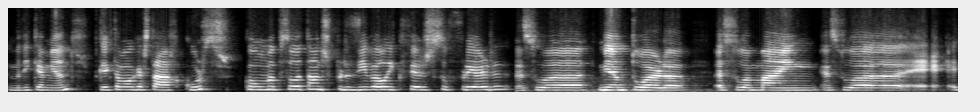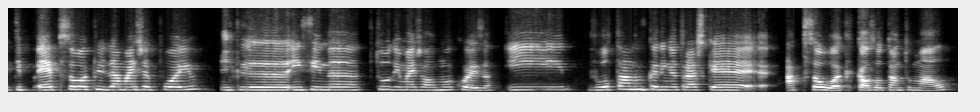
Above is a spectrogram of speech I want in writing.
medicamentos? Porquê que estavam a gastar recursos com uma pessoa tão desprezível e que fez sofrer a sua mentora, a sua mãe, a sua. É, é, tipo, é a pessoa que lhe dá mais apoio e que ensina tudo e mais alguma coisa. E voltando um bocadinho atrás, que é a pessoa que causou tanto mal,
